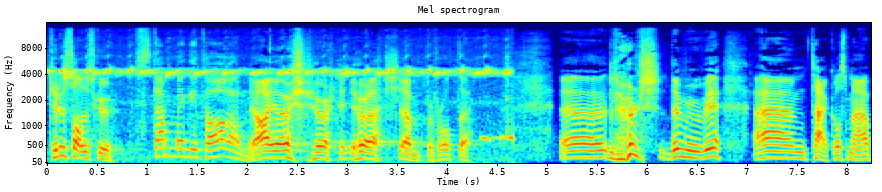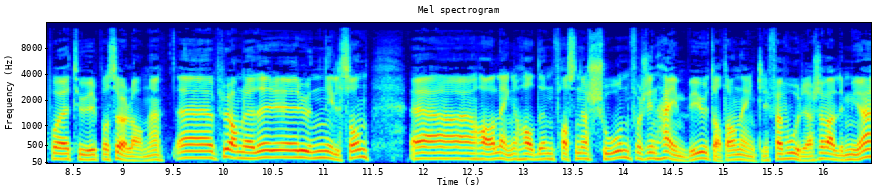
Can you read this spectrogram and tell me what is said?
Hva sa du skulle? Stemme gitaren. Ja, gjør, gjør, det. gjør det. Kjempeflott, det. Uh, Lunsj, The Movie, uh, tar oss med på en tur på Sørlandet. Uh, programleder Rune Nilsson eh, har lenge hatt en fascinasjon for sin heimby uten at han egentlig får vært der så veldig mye.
